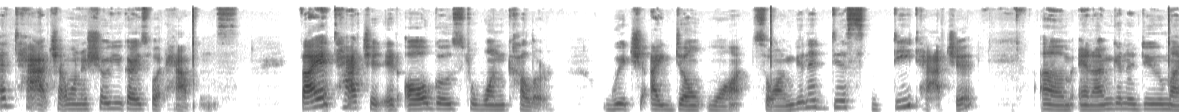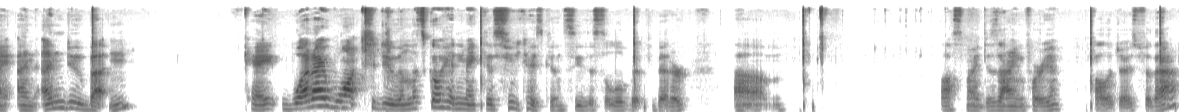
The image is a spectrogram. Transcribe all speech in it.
attach, I want to show you guys what happens. If I attach it, it all goes to one color, which I don't want. So I'm going to detach it, um, and I'm going to do my an undo button. Okay, what I want to do, and let's go ahead and make this so you guys can see this a little bit better. Um, lost my design for you. Apologize for that.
